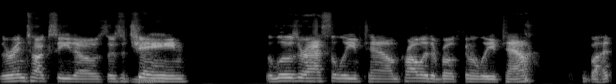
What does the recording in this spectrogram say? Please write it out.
They're in tuxedos. There's a chain. The loser has to leave town. Probably they're both going to leave town. But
